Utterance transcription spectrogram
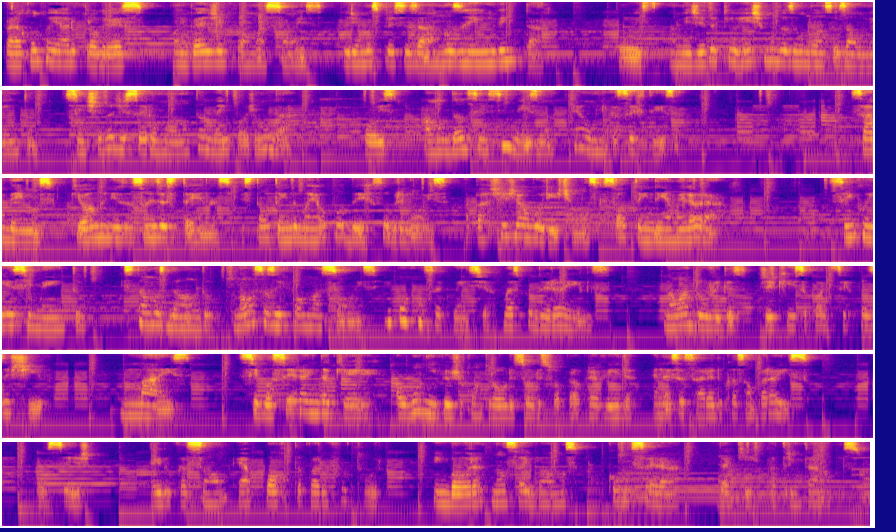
Para acompanhar o progresso, ao invés de informações, iremos precisar nos reinventar, pois, à medida que o ritmo das mudanças aumenta, o sentido de ser humano também pode mudar pois a mudança em si mesma é a única certeza. Sabemos que organizações externas estão tendo maior poder sobre nós a partir de algoritmos que só tendem a melhorar. Sem conhecimento, estamos dando nossas informações e, por consequência, mais poder a eles. Não há dúvidas de que isso pode ser positivo, mas se você ainda quer algum nível de controle sobre sua própria vida, é necessária educação para isso. Ou seja, a educação é a porta para o futuro, embora não saibamos como será daqui a 30 anos.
